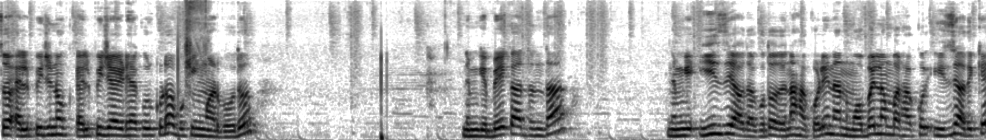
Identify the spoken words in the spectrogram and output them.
ಸೊ ಎಲ್ ಪಿ ಜಿನೂ L P G I D ಹಾಕೋದು ಕೂಡ ಬುಕ್ಕಿಂಗ್ ಮಾಡ್ಬೋದು. ನಿಮಗೆ ಬೇಕಾದಂಥ ನಿಮಗೆ ಈಸಿ ಯಾವುದಾಗುತ್ತೋ ಅದನ್ನು ಹಾಕ್ಕೊಳ್ಳಿ ನಾನು ಮೊಬೈಲ್ ನಂಬರ್ ಹಾಕೋದು ಈಸಿ ಅದಕ್ಕೆ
